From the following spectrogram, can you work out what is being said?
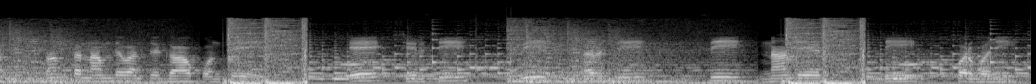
प्रश्न संत नामदेवांचे गाव कोणते? A. Shirsi B. Narsi C. Nanded D. Parbhani.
